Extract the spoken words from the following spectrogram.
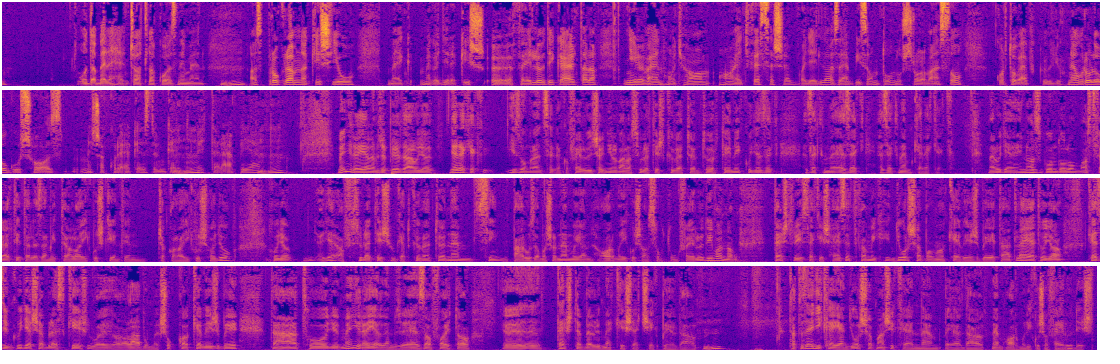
oda be lehet csatlakozni, mert uh-huh. az programnak is jó, meg, meg a gyerek is ö, fejlődik általa. Nyilván, hogyha ha egy feszesebb vagy egy lazább izomtónusról van szó, akkor tovább küldjük neurológushoz, és akkor elkezdünk egy, uh-huh. egy terápiát. Uh-huh. Mennyire jellemző például, hogy a gyerekek izomrendszernek a fejlődése nyilván a születést követően történik, hogy ezek, ezek, ezek, ezek nem kerekek. Mert ugye én azt gondolom, azt feltételezem itt a laikusként, én csak a laikus vagyok, hogy a, a születésünket követően nem szín, párhuzamosan, nem olyan harmonikusan szoktunk fejlődni. Vannak testrészek és helyzetek, amik gyorsabban van kevésbé. Tehát lehet, hogy a kezünk ügyesebb lesz kés, vagy a lábunk meg sokkal kevésbé. Tehát, hogy mennyire jellemző ez a fajta testen belül megkésettség például. Uh-huh. Tehát az egyik helyen gyorsabb, másik helyen nem például, nem harmonikus a fejlődés.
